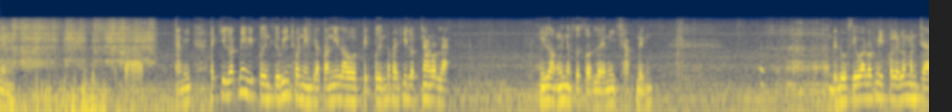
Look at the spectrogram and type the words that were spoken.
หนึ่งสตาร์ทอันนี้ตะกี้รถไม่มีปืนคือวิ่งชนอย่างเดียวตอนนี้เราติดปืนเข้าไปที่รถหน้ารถแล้วนี่ลองเล่นกันสดๆเลยนี่ฉากหนึ่งเดี๋ยวดูซิว่ารถมีปืนแล้วมันจะ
